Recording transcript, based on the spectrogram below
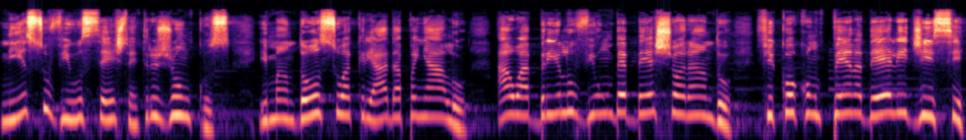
Nisso viu o cesto entre os juncos e mandou sua criada apanhá-lo. Ao abri-lo, viu um bebê chorando. Ficou com pena dele e disse:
